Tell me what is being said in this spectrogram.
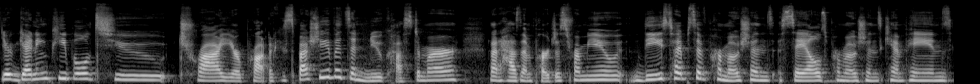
You're getting people to try your product, especially if it's a new customer that hasn't purchased from you. These types of promotions, sales promotions, campaigns,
